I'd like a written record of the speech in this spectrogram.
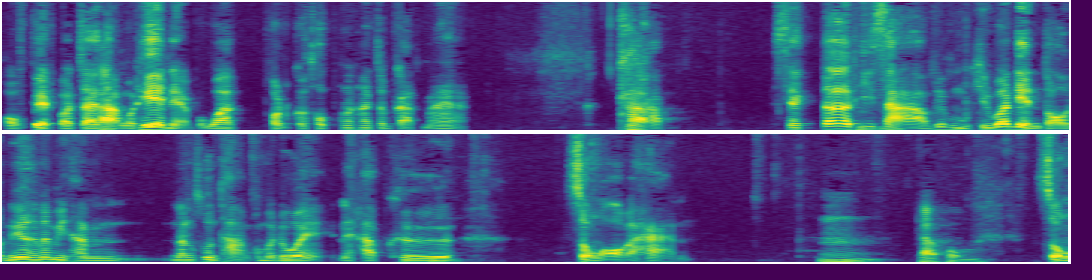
ของเฟดปัจจัยต่างประเทศเนี่ยผมว่าผลกระทบค่อนข้างจำกัดมากครับ sector ที่สามที่ผมคิดว่าเด่นต่อเนื่องและมีทางนักทุนถามเข้ามาด้วยนะครับ คือส่งออกอาหาร อืมครับผม ส่ง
